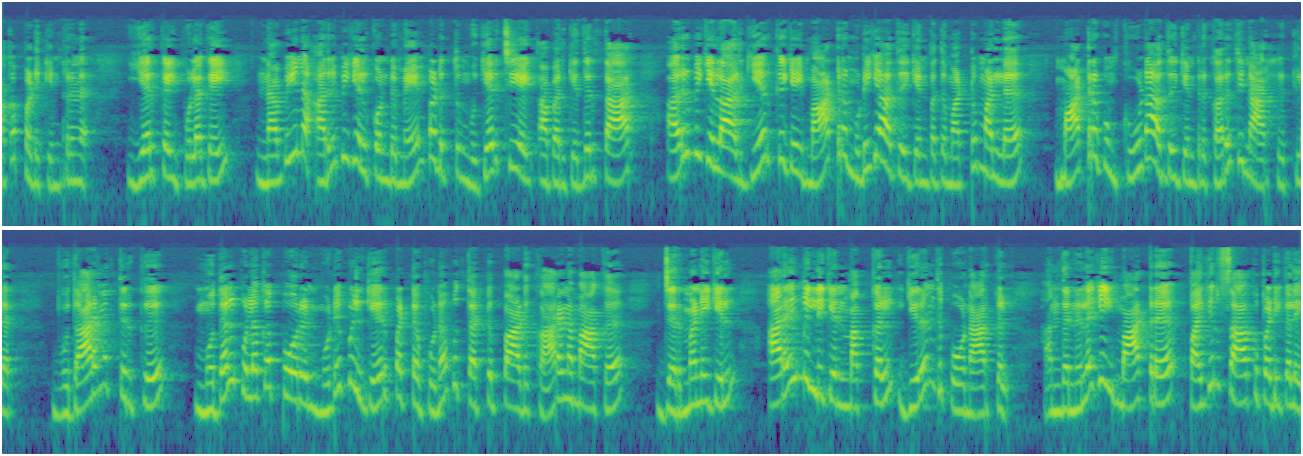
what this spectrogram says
அகப்படுகின்றன. இயற்கை உலகை நவீன அறிவியல் கொண்டு மேம்படுத்தும் முயற்சியை அவர் எதிர்த்தார். அறிவியலால் இயற்கையை மாற்ற முடியாது என்பது மட்டுமல்ல மாற்றவும் கூடாது என்று கருதினார் ஹிட்லர். உதாரணத்திற்கு முதல் உலகப் போரின் முடிவில் ஏற்பட்ட உணவு தட்டுப்பாடு காரணமாக ஜெர்மனியில் அரை மில்லியன் மக்கள் இறந்து போனார்கள். அந்த நிலையை மாற்ற பயிர் சாகுபடிகளை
